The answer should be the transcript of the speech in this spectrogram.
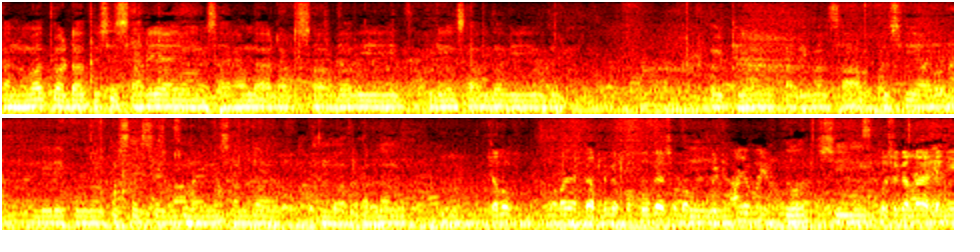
ਧੰਨਵਾਦ ਤੁਹਾਡਾ ਤੁਸੀਂ ਸਾਰੇ ਆਏ ਹੋ ਮੈਂ ਸਾਰਿਆਂ ਦਾ ਡਾਕਟਰ ਸਾਹਿਬ ਦਾ ਵੀ ਕੁੜੀਆਂ ਸਾਹਿਬ ਦਾ ਵੀ ਉਧਰ ਬੈਠੇ ਨੇ ਧਾਲੀਵਾਲ ਸਾਹਿਬ ਤੁਸੀਂ ਆਏ ਹੋ, ਜਿਹੜੇ ਹੋਰ ਅਫਸਰ ਸਹਿਬਾਨ ਨੇ ਸਭ ਦਾ ਧੰਨਵਾਦ ਕਰਦਾ ਮੈਂ। ਚਲੋ ਥੋੜਾ ਜਿਹਾ ਕਰ ਲਈਏ ਆਪਾਂ ਹੋ ਗਿਆ ਤੁਹਾਡਾ। ਤੇ ਜੋ। ਤੁਸੀਂ ਕੁਝ ਗੱਲਾਂ ਇਹ ਜੀ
